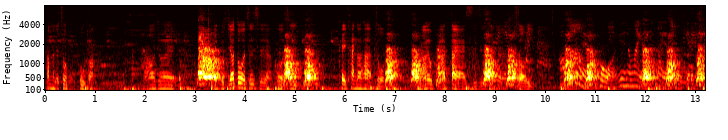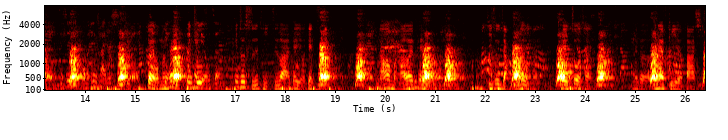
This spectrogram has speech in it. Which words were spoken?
他们的作品曝光，然后就会有比较多的支持人，或者是可以看到他的作品，然后又给他带来实质上的收益。对，很酷哦，有点像卖的赖的大头贴的感觉，只是我们印出来是实体的。对我们可以印出。印出实体之外，还可以有电子版，然后我们还会配合技术长，就是我们可以做成那个 NFT 的发行，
